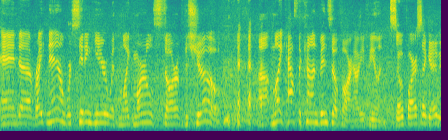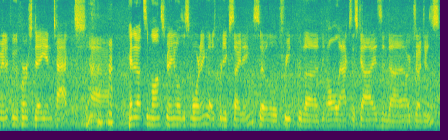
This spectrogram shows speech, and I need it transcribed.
And uh, right now, we're sitting here with Mike Mearls, star of the show. uh, Mike, how's the con been so far? How are you feeling? So far, so good. We made it through the first day intact. Uh, handed out some monster manuals this morning. That was pretty exciting. So a little treat for the, the all access guys and uh, our judges.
